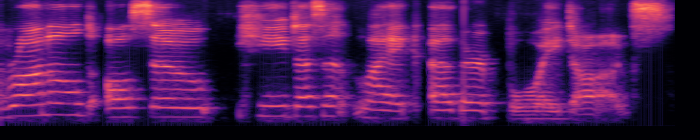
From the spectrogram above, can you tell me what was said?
Ronald also he doesn't like other boy dogs.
